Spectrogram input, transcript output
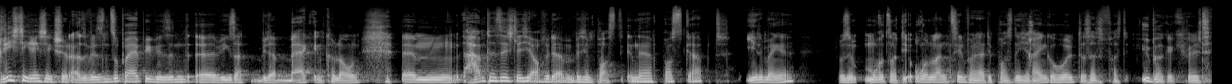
Richtig, richtig schön. Also wir sind super happy. Wir sind, äh, wie gesagt, wieder back in Cologne. Ähm, haben tatsächlich auch wieder ein bisschen Post in der Post gehabt. Jede Menge. Ich muss Moritz noch die Ohren lang ziehen, weil er hat die Post nicht reingeholt. Das heißt fast übergequillt.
